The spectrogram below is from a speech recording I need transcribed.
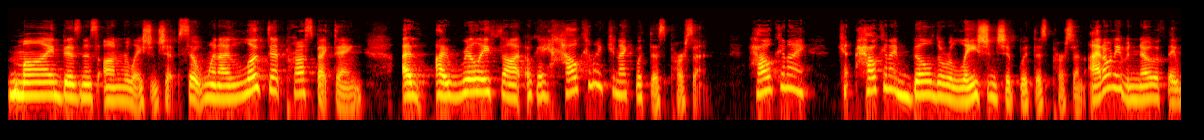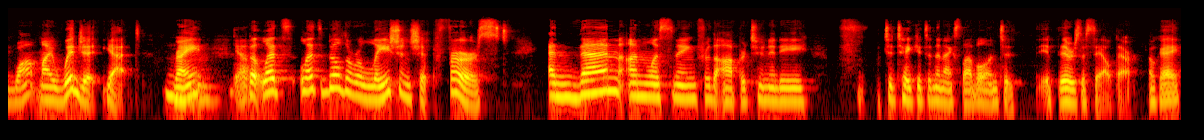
my business on relationships. So when i looked at prospecting i i really thought okay how can i connect with this person? How can i how can I build a relationship with this person? I don't even know if they want my widget yet, mm-hmm. right? Yep. But let's let's build a relationship first and then I'm listening for the opportunity f- to take it to the next level and to if there's a sale there, okay?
